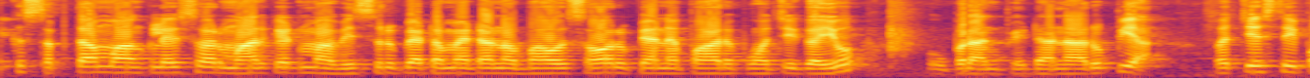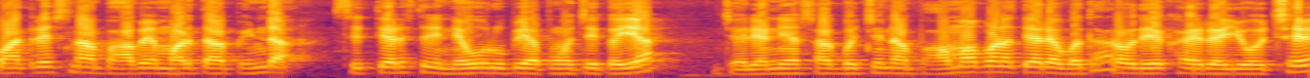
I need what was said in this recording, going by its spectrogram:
એક સપ્તાહમાં અંકલેશ્વર માર્કેટમાં વીસ રૂપિયા ટમેટાનો ભાવ સો રૂપિયાને પાર પહોંચી ગયો. ઉપરાંત ભીંડાના રૂપિયા પચીસથી પાંત્રીસના ભાવે મળતા ભીંડા સિત્તેરથી નેવું રૂપિયા પહોંચી ગયા. જ્યારે અન્ય શાકભાજીના ભાવમાં પણ અત્યારે વધારો દેખાઈ રહ્યો છે.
